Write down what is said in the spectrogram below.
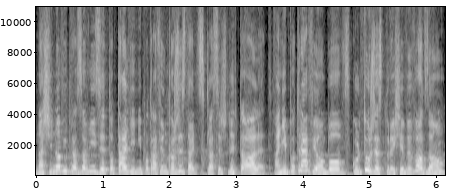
Nasi nowi pracownicy totalnie nie potrafią korzystać z klasycznych toalet. A nie potrafią, bo w kulturze, z której się wywodzą,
